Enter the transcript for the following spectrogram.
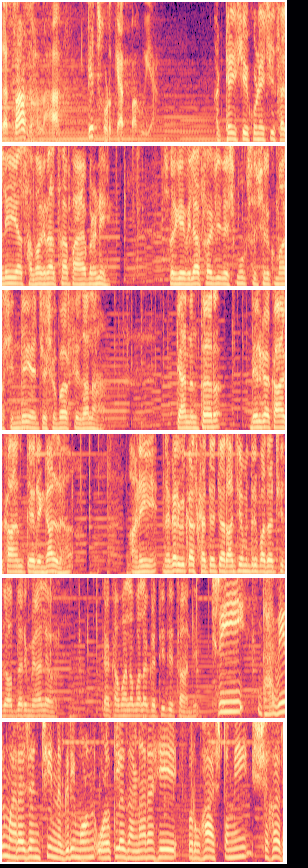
कसा झाला ते थोडक्यात पाहूया. अठ्ठ्याऐंशी एकोणऐंशी साली या सभागृहाचा पायाभरणी स्वर्गीय विलासरावजी देशमुख सुशीलकुमार शिंदे यांच्या शुभार्थे झाला त्यानंतर दीर्घकाळ काळ ते रेंगाळलं. आणि नगरविकास खात्याच्या राज्यमंत्रीपदाची जबाबदारी मिळाल्यावर त्या कामाला मला गती देता आली. श्री दहावीर महाराजांची नगरी म्हणून ओळखलं जाणारं हे रोहा अष्टमी शहर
